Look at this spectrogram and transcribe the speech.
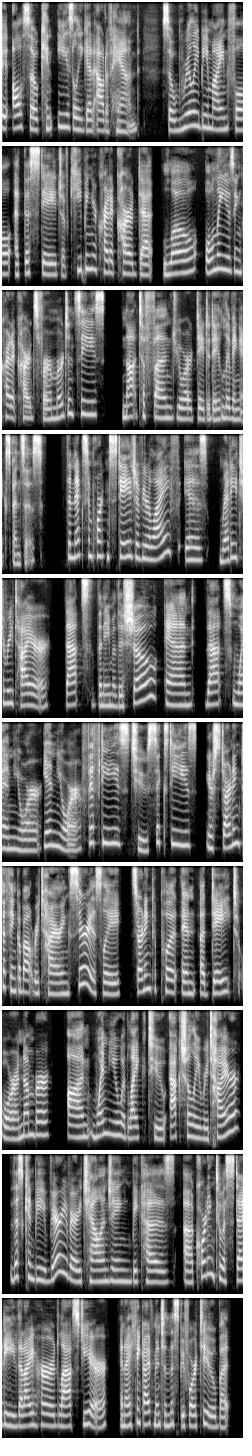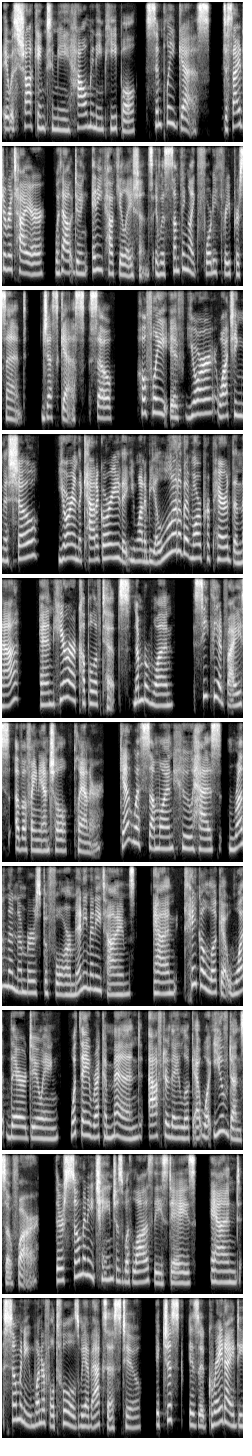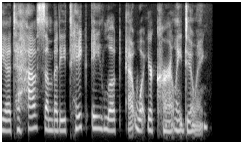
It also can easily get out of hand. So, really be mindful at this stage of keeping your credit card debt low, only using credit cards for emergencies, not to fund your day to day living expenses. The next important stage of your life is ready to retire. That's the name of this show. And that's when you're in your 50s to 60s. You're starting to think about retiring seriously, starting to put in a date or a number on when you would like to actually retire. This can be very, very challenging because, according to a study that I heard last year, and I think I've mentioned this before too, but it was shocking to me how many people simply guess, decide to retire without doing any calculations. It was something like 43% just guess. So hopefully, if you're watching this show, you're in the category that you want to be a little bit more prepared than that. And here are a couple of tips. Number one, seek the advice of a financial planner. Get with someone who has run the numbers before many, many times and take a look at what they're doing, what they recommend after they look at what you've done so far. There's so many changes with laws these days and so many wonderful tools we have access to. It just is a great idea to have somebody take a look at what you're currently doing.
